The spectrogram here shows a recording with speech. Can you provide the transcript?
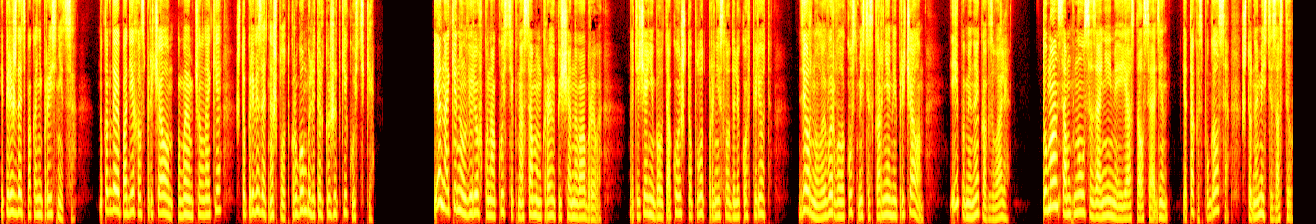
и переждать, пока не прояснится — но когда я подъехал с причалом в моем челноке, чтобы привязать наш плот, кругом были только жидкие кустики. Я накинул веревку на кустик на самом краю песчаного обрыва. Но течение было такое, что плот пронесло далеко вперед, дернуло и вырвало куст вместе с корнями и причалом. И поминай, как звали. Туман сомкнулся за ними, и я остался один. Я так испугался, что на месте застыл,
